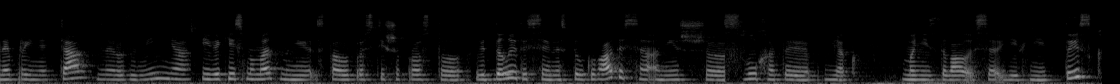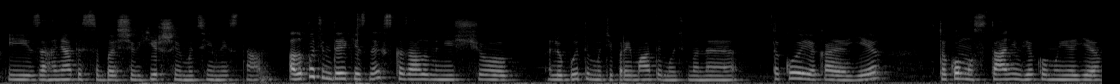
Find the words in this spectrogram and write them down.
неприйняття, нерозуміння. І в якийсь момент мені стало простіше просто віддалитися і не спілкуватися, аніж слухати, як мені здавалося, їхній тиск і заганяти себе ще в гірший емоційний стан. Але потім деякі з них сказали мені, що любитимуть і прийматимуть мене такою, яка я є, в такому стані, в якому я є.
